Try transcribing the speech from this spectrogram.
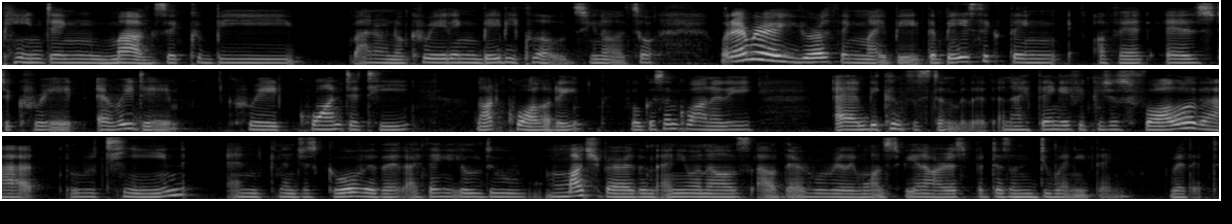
painting mugs, it could be I don't know, creating baby clothes, you know. So whatever your thing might be, the basic thing of it is to create every day, create quantity, not quality, focus on quantity and be consistent with it. And I think if you can just follow that routine and can just go with it, I think you'll do much better than anyone else out there who really wants to be an artist but doesn't do anything with it.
